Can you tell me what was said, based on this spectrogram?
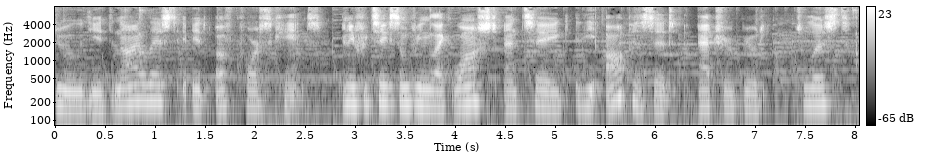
to the deny list, it of course can't. And if we take something like washed and take the opposite attribute to list,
